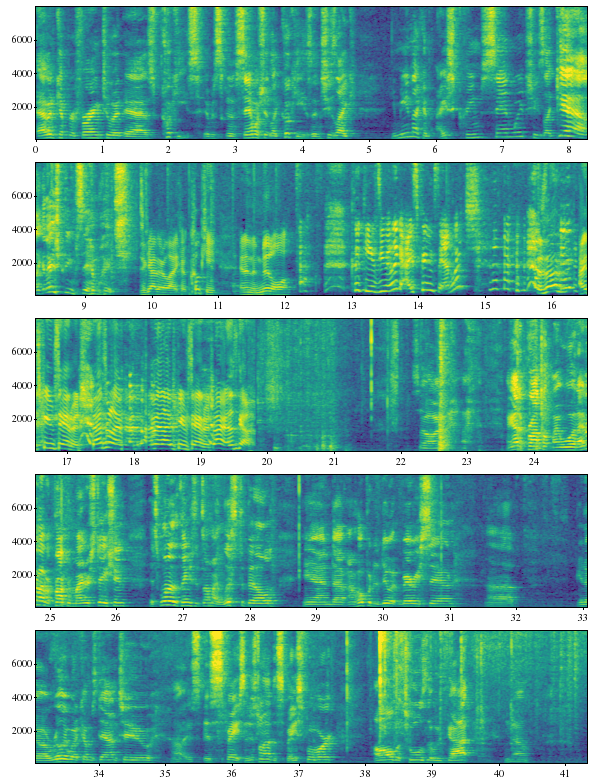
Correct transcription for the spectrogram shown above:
Evan kept referring to it as cookies. It was going to sandwich it like cookies, and she's like, "You mean like an ice cream sandwich?" He's like, "Yeah, like an ice cream sandwich." Together like a cookie, and in the middle. Cookies, you mean like ice cream sandwich? Is that ice cream sandwich? That's what I meant. I meant ice cream sandwich. All right, let's go. So I, I got to prop up my wood. I don't have a proper miter station. It's one of the things that's on my list to build, and uh, I'm hoping to do it very soon. Uh, You know, really what it comes down to uh, is, is space. I just don't have the space for all the tools that we've got. You know,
